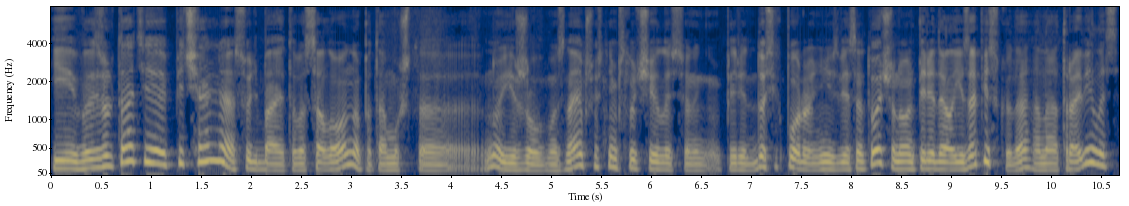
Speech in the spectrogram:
И в результате печальная судьба этого салона, потому что, ну, Ежов, мы знаем, что с ним случилось. Он перед... До сих пор неизвестно точно, но он передал ей записку, да, она отравилась,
